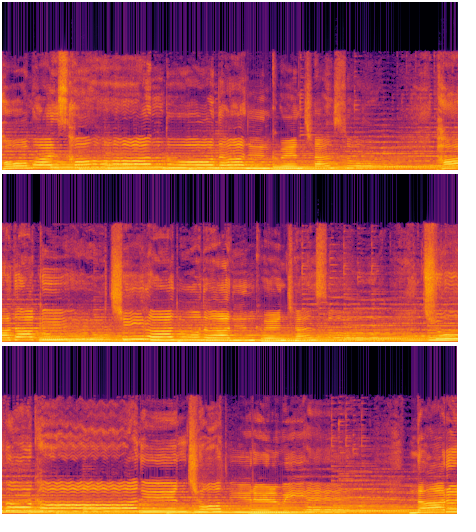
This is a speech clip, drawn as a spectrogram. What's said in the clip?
험한 산도 나는 괜찮소. 바다 끝이라도 나는 괜찮소. 죽어가는 저들을 위해 나를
